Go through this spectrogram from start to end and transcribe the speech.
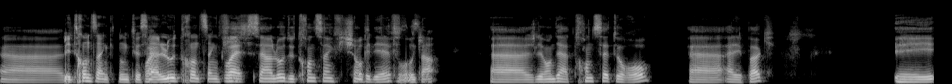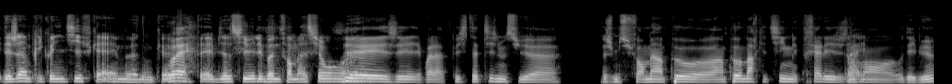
les 35, donc c'est un lot de 35 fiches Ouais, c'est un lot de 35 fiches en PDF, c'est ça. je les vendais à 37 euros à l'époque. Déjà un prix cognitif quand même, donc euh, tu avais bien suivi les bonnes formations. Euh. J'ai, voilà, petit à petit, je me suis, euh, je me suis formé un peu, au, un peu au marketing, mais très légèrement au début.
